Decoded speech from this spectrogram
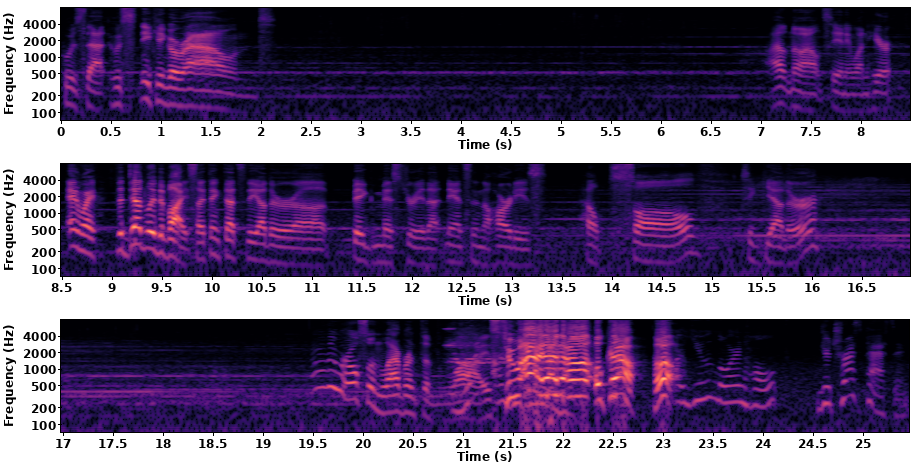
Who's that? Who's sneaking around? I don't know. I don't see anyone here. Anyway, the deadly device. I think that's the other uh, big mystery that Nancy and the Hardys helped solve together. Oh, they were also in Labyrinth of Lies. are too. Ah, ah, ah, okay. Are Oh. you Lauren Holt? You're trespassing.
